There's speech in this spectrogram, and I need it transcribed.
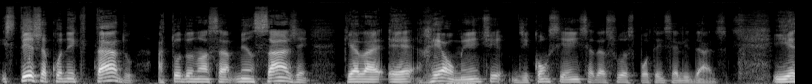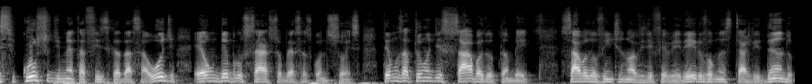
esteja conectado a toda a nossa mensagem que ela é realmente de consciência das suas potencialidades. E esse curso de Metafísica da Saúde é um debruçar sobre essas condições. Temos a turma de sábado também. Sábado, 29 de fevereiro, vamos estar lidando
